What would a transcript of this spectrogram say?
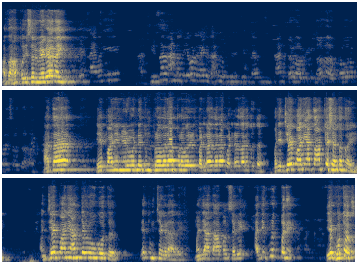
आता हा परिसर वेगळा नाही. आता हे पाणी निळवंडेतून प्रवरा प्रवर भंडारदारा भंडारदारा होत म्हणजे जे पाणी आता आमच्या शेतात आहे आणि जे पाणी आमच्याकडे उगवतं ते तुमच्याकडे आले. म्हणजे आता आपण सगळे अधिकृतपणे एक होतोच.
